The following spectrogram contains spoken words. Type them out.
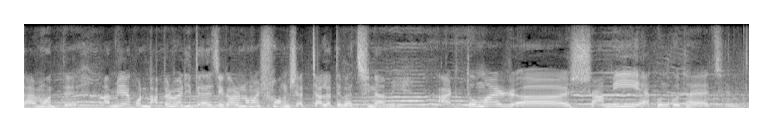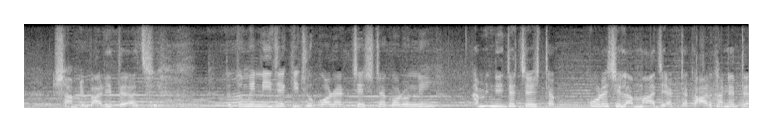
তার মধ্যে আমি এখন বাপের বাড়িতে আছি কারণ আমার সংসার চালাতে পারছি না আমি। আর তোমার আহ, স্বামী এখন কোথায় আছেন? স্বামী বাড়িতে আছে। তো তুমি নিজে কিছু করার চেষ্টা করনি? আমি নিজে চেষ্টা করেছিলাম মাঝে একটা কারখানাতে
